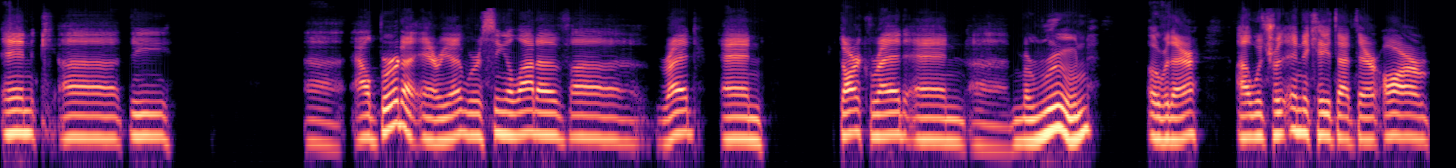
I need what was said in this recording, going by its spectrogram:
and uh, the uh, Alberta area, we're seeing a lot of uh, red and dark red and uh, maroon over there, uh, which would indicate that there are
